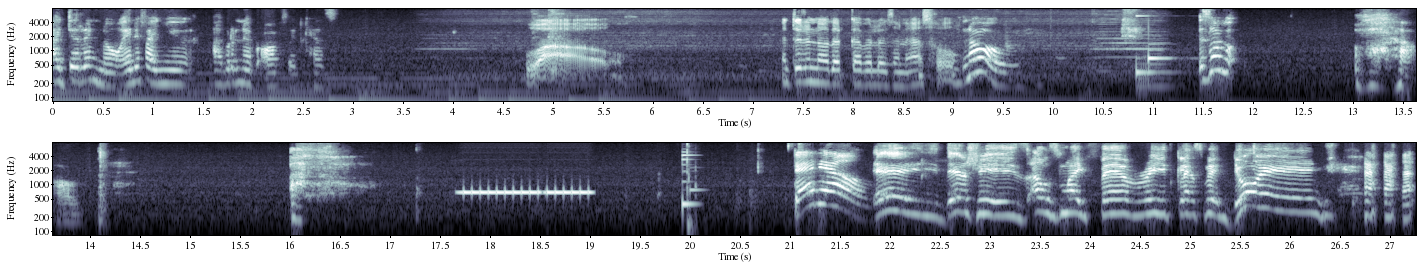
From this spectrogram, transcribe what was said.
I didn't know, and if I knew, I wouldn't have offered because. Wow. I didn't know that Kabelo is an asshole. No. Is that. Wow. Ah. Daniel! Hey, there she is. How's my favorite classmate doing?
